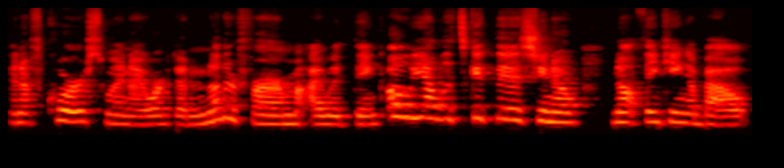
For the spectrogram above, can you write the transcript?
And of course, when I worked at another firm, I would think, "Oh yeah, let's get this," you know, not thinking about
